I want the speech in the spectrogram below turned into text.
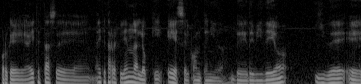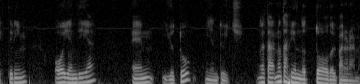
porque ahí te estás eh, ahí te estás refiriendo a lo que es el contenido de, de video y de eh, stream hoy en día en YouTube y en Twitch. No, está- no estás viendo todo el panorama.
